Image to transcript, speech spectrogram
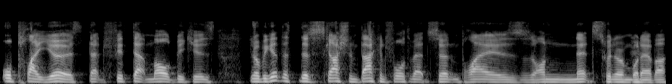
or players that fit that mold? Because you know we get the, the discussion back and forth about certain players on Nets, Twitter, and mm-hmm. whatever.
